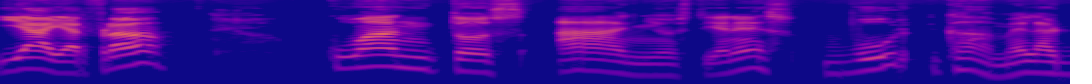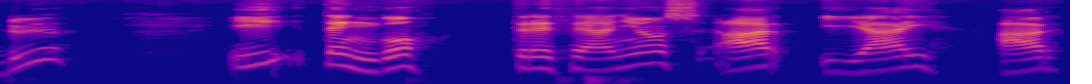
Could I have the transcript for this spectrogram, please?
Jeg. ¿Cuántos años tienes? Hvor gammel er du? Y tengo 13 años. Er jeg er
